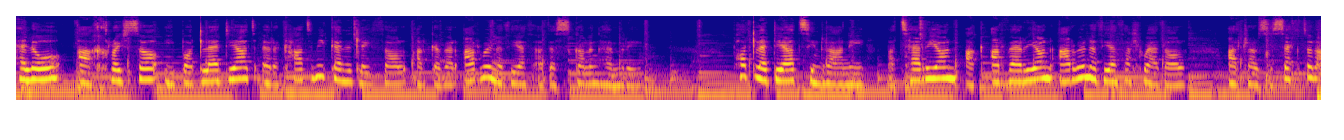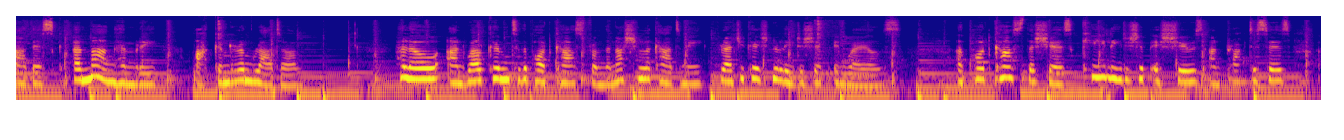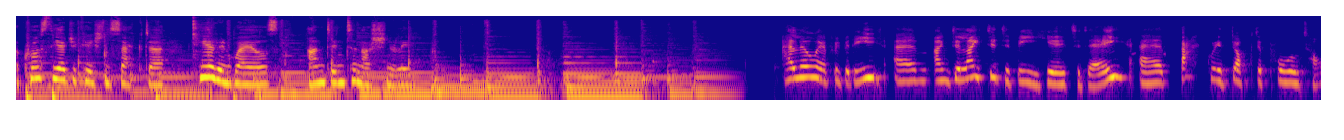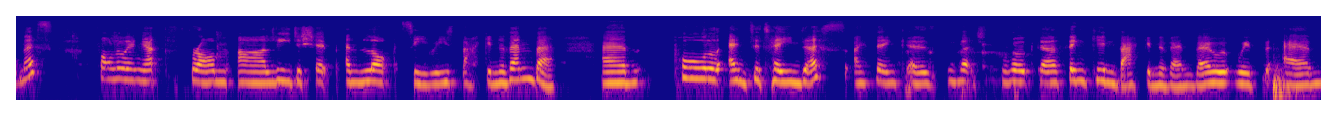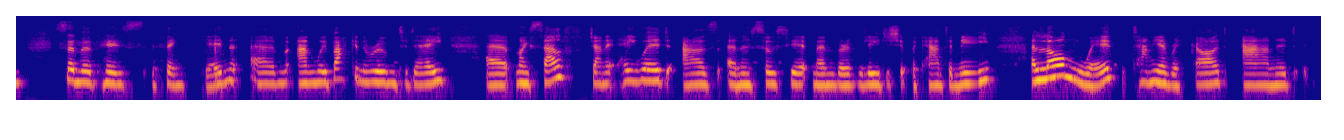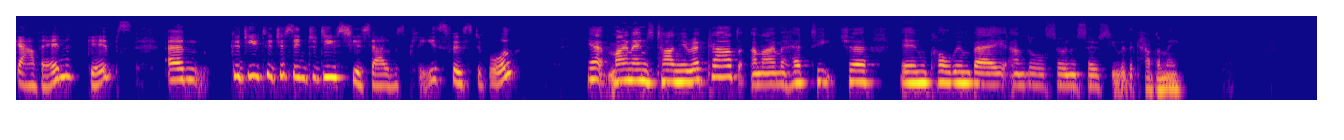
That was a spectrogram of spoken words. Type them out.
Helo a chroeso i bodlediad yr Academi Genedlaethol ar gyfer arweinyddiaeth addysgol yng Nghymru. Podlediad sy'n rannu materion ac arferion arweinyddiaeth allweddol ar draws y sector addysg yma yng Nghymru ac yn ryngwladol. Hello and welcome to the podcast from the National Academy for Educational Leadership in Wales. A podcast that shares key leadership issues and practices across the education sector here in Wales and internationally. Hello, everybody. Um, I'm delighted to be here today, uh, back with Dr. Paul Thomas, following up from our Leadership Unlocked series back in November. Um, Paul entertained us, I think, as much provoked our thinking back in November with um, some of his thinking. Um, and we're back in the room today. Uh, myself, Janet Hayward, as an associate member of the Leadership Academy, along with Tanya Rickard and Gavin Gibbs. Um, could you to just introduce yourselves, please, first of all? Yeah, my name's Tanya Rickard, and I'm a head teacher in Colwyn Bay and also an associate with Academy.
